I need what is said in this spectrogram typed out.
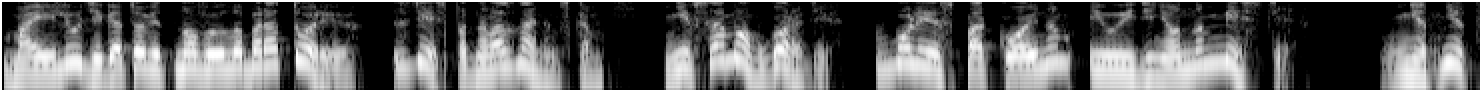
Мои люди готовят новую лабораторию, здесь, под Новознаменском, не в самом городе, в более спокойном и уединенном месте». «Нет-нет,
